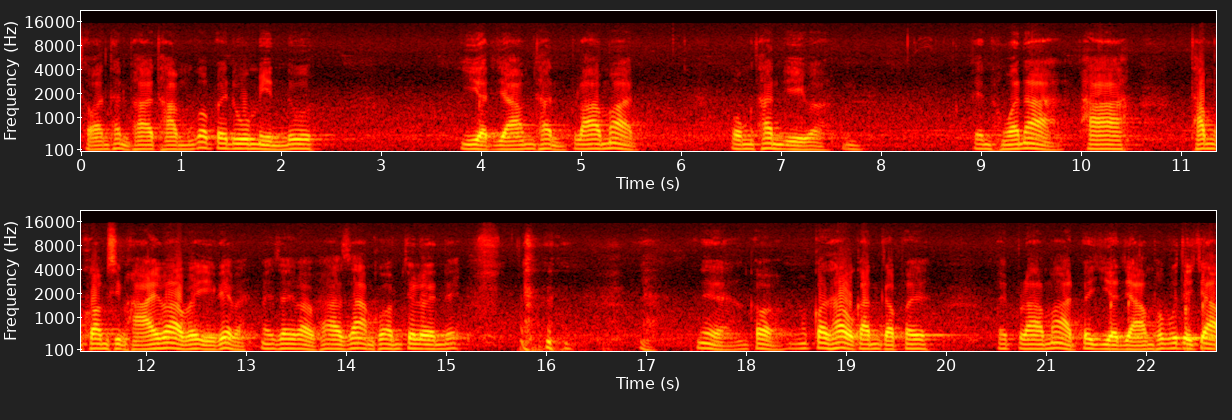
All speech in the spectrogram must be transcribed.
สอนท่านพาธรรมก็ไปดูหมิ่นดู เหยียดยามท่านปรามาตองค์ท่านอีกว่าเป็นหัวหน้า พาทำความสิบหายว่าไปอีกได้ปะไม่ใช่ว่าพาสร้างความเจริญได้นี่ยก็มันก็เท่ากันกับไปไปปรามาตไปเหยียดยามพระพุทธเจ้า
